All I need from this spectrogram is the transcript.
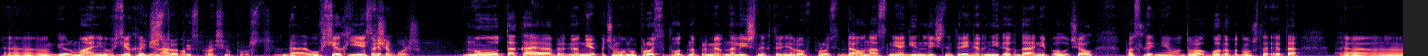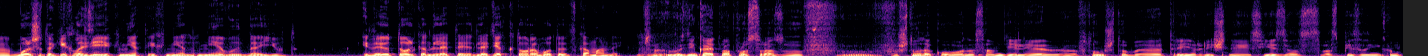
э, Германии, у всех ну, одинаково. ты спросил просто. Да, у всех есть... А зачем больше? Ну, такая определенная... Нет, почему? Ну, просят, вот, например, на личных тренеров просят. Да, у нас ни один личный тренер никогда не получал последние вот два года, потому что это... Э, больше таких лазеек нет, их не, не выдают. И дают только для, для тех, кто работает с командой. Возникает вопрос сразу, что такого на самом деле в том, чтобы тренер личный съездил с воспитанником,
